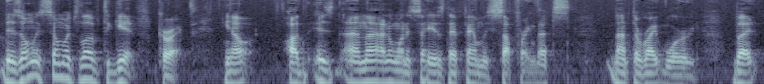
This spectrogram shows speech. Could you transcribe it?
There's only so much love to give. Correct. You know, are, is I'm I don't want to say is their family suffering. That's not the right word. But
